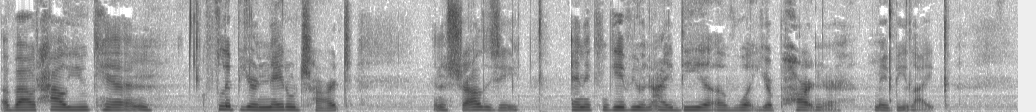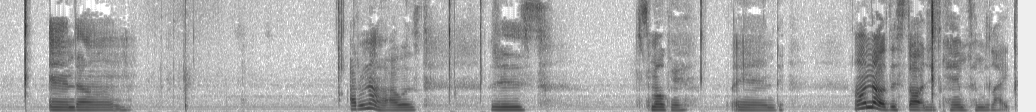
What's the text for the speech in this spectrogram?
about how you can flip your natal chart in astrology and it can give you an idea of what your partner may be like. And um I don't know, I was just smoking and I don't know, this thought just came to me like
